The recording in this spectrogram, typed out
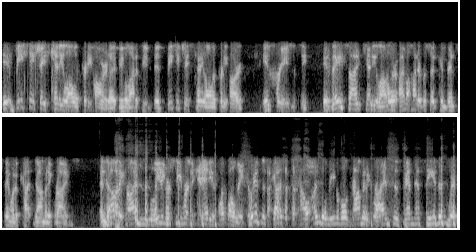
it, BC chased Kenny Lawler pretty hard. I mean, a lot of teams did. BC chased Kenny Lawler pretty hard in free agency. If they'd signed Kenny Lawler, I'm 100% convinced they would have cut Dominic Rhymes. And Dominic Rhymes is the leading receiver in the Canadian Football League. Can we just discuss how unbelievable Dominic Rhymes has been this season with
